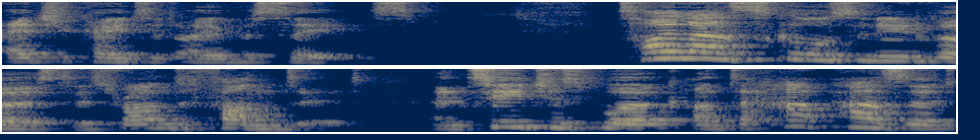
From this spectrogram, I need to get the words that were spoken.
educated overseas. Thailand's schools and universities are underfunded and teachers work under haphazard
